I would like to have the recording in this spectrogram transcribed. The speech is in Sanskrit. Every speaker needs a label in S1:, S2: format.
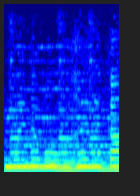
S1: मनमोहनका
